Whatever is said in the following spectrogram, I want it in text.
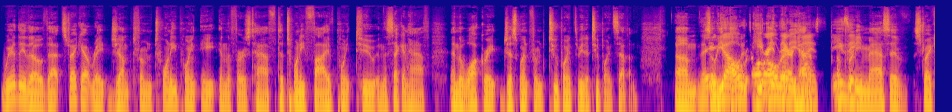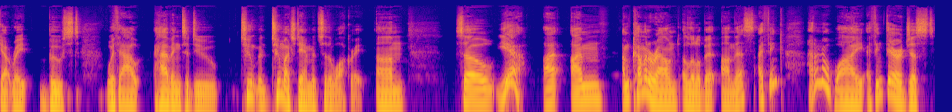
Weirdly, though, that strikeout rate jumped from 20.8 in the first half to 25.2 in the second half, and the walk rate just went from 2.3 to 2.7. Um, There so you he, go. al- he right already there, had a, a pretty massive strikeout rate boost without having to do too too much damage to the walk rate. Um, so yeah, I, I'm I'm coming around a little bit on this. I think I don't know why. I think there are just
